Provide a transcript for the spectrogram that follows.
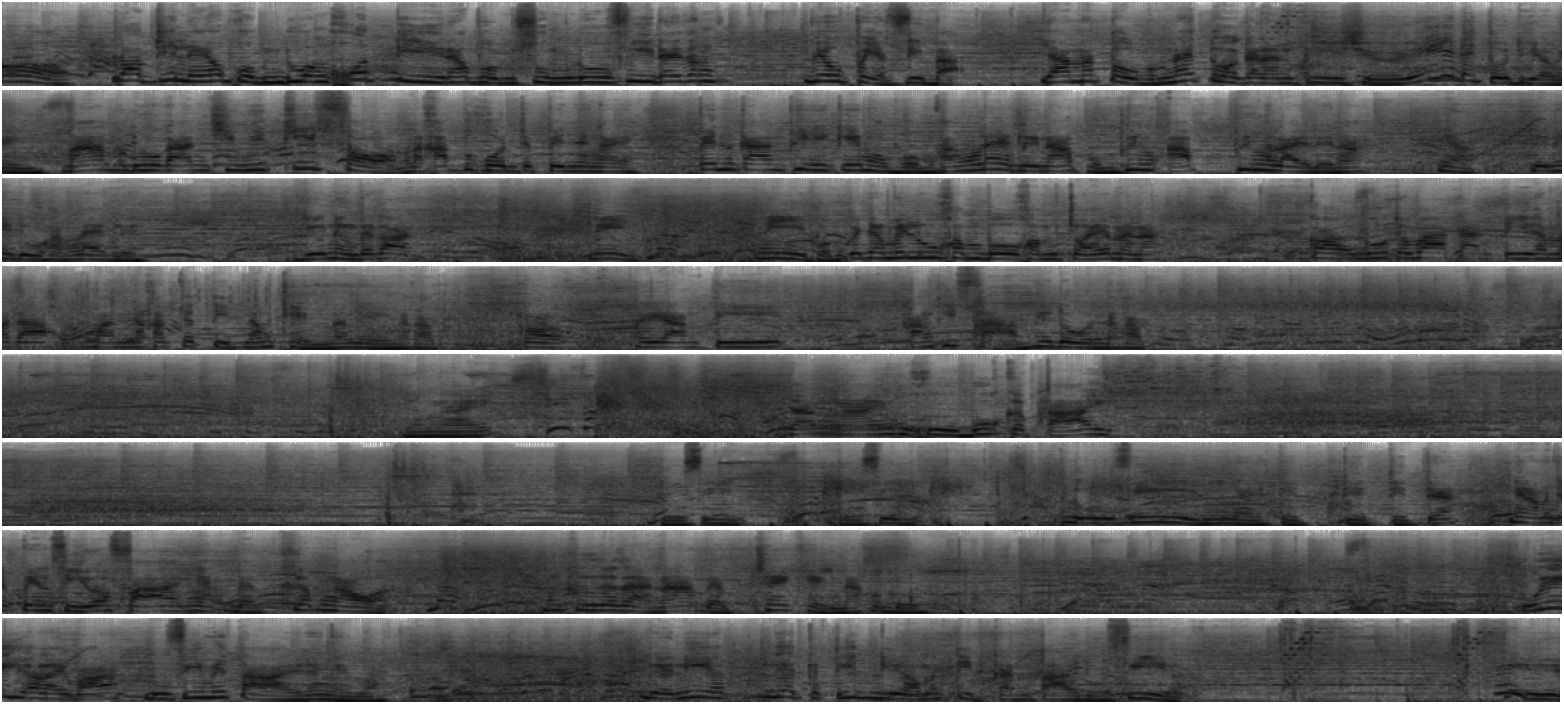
รอบที่แล้วผมดวงโคตรดีนะ ผมสุ่มลูฟี่ได้ตั้งเวลเป็ดสิบอะยามาโตผมได้ตัวการันตีเฉยได้ตัวเดียวเอง มามาดูกันชีวิตที่ 2 นะครับ ทุกคนจะเป็นยังไง เป็นการเพลย์เกมของผมครั้งแรกเลยนะ ผมเพิ่งอัพเพิ่งอะไรเลยนะ เนี่ยเล่นให้ดูครั้งแรกเลยยิวหนึ่งไปก่อน นี่ นี่ผมก็ยังไม่รู้คอมโบคอมจอยมันนะ ก็รู้แต่ว่าการตีธรรมดาของมันนะครับ จะติดน้ำแข็งนั่นเองนะครับ ก็พยายามตีครั้งที่สามให้โดนนะครับ ยังไง ยังไงโอ้โหบุกเกือบตายลูฟี่ลูฟี่ลูฟี่นี่ไงติดติดติดเนี่ยเนี่ยมันจะเป็นสีฟ้าเนี่ยแบบเคลือบเงาอะ มันคือสถานะแบบแช่แข็งนะคุณดู อุ้ยอะไรวะ ลูฟี่ไม่ตายได้ไงวะ เดี๋ยวนี่เลือดกระติดเดียวมันติดกันตายลูฟี่อะ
